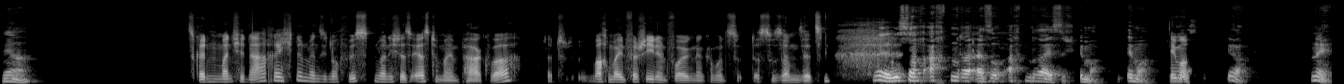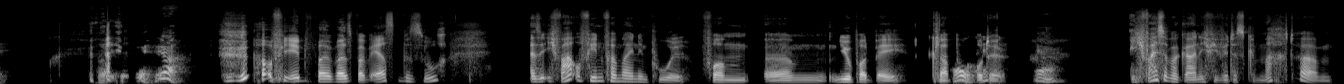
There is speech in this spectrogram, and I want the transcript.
Ja. Jetzt könnten manche nachrechnen, wenn sie noch wüssten, wann ich das erste Mal im Park war. Das machen wir in verschiedenen Folgen, dann kann man das zusammensetzen. Nee, du bist doch 38, also 38, immer. Immer. Immer. ja. Nee. Ja. Auf jeden Fall war es beim ersten Besuch. Also ich war auf jeden Fall mal in dem Pool vom ähm, Newport Bay Club oh, okay. Hotel. Ja. Ich weiß aber gar nicht, wie wir das gemacht haben.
